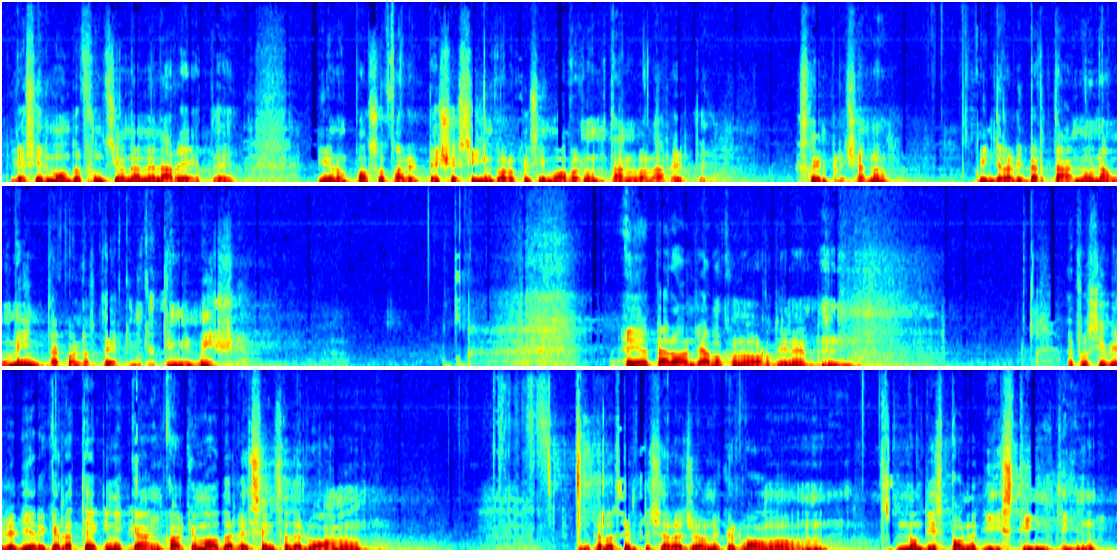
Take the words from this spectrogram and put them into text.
Perché se il mondo funziona nella rete, io non posso fare il pesce singolo che si muove lontano dalla rete. Semplice, no? Quindi la libertà non aumenta con la tecnica, diminuisce. E però andiamo con ordine. È possibile dire che la tecnica in qualche modo è l'essenza dell'uomo, per la semplice ragione che l'uomo mm, non dispone di istinti.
